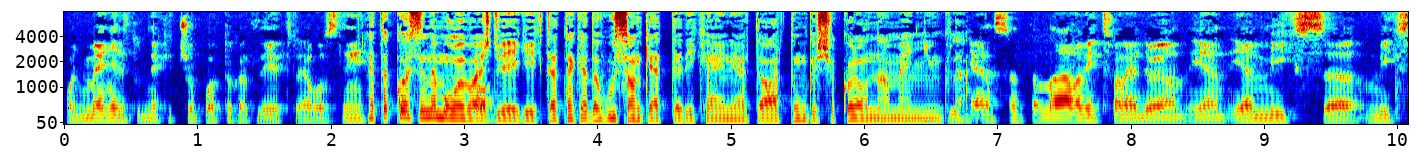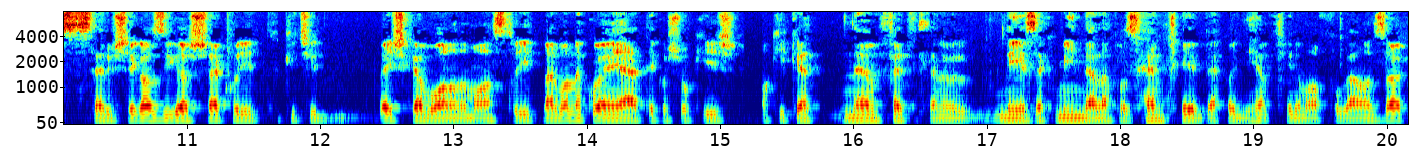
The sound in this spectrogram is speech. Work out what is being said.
hogy mennyire tudnék egy csoportokat létrehozni. Hát akkor szerintem olvasd a... végig, tehát neked a 22. helynél tartunk, és akkor onnan menjünk le. Igen, szerintem nálam itt van egy olyan ilyen, ilyen mix, mix-szerűség. Az igazság, hogy itt kicsit be is kell vallanom azt, hogy itt már vannak olyan játékosok is, akiket nem feltétlenül nézek minden nap az MP-be, hogy ilyen finoman fogalmazzak,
